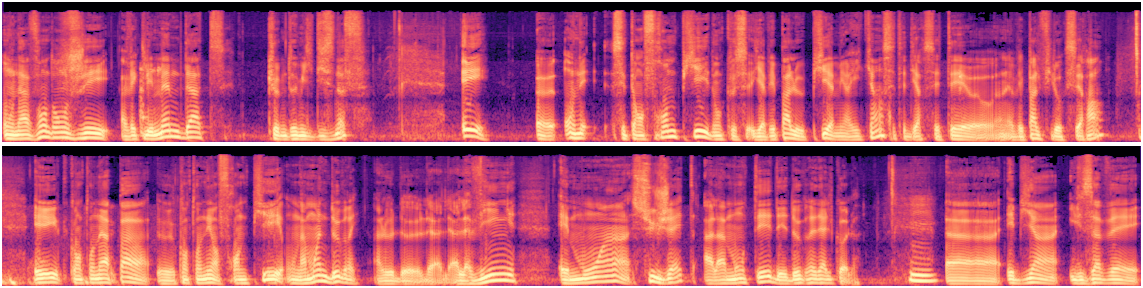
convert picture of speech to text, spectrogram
on a vendangé avec les mêmes dates que 2019. Et euh, c'était en franc de pied, donc il n'y avait pas le pied américain, c'est-à-dire c'était, euh, on n'avait pas le phylloxéra. Et quand on n'a pas, euh, quand on est en franc de pied, on a moins de degrés. Hein, la, vigne est moins sujette à la montée des degrés d'alcool. Hmm. eh bien, ils avaient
